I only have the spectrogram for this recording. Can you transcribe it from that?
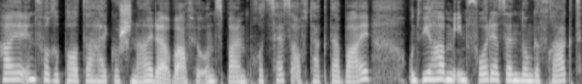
HR-Inforeporter Heiko Schneider war für uns beim Prozessauftakt dabei und wir haben ihn vor der Sendung gefragt,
